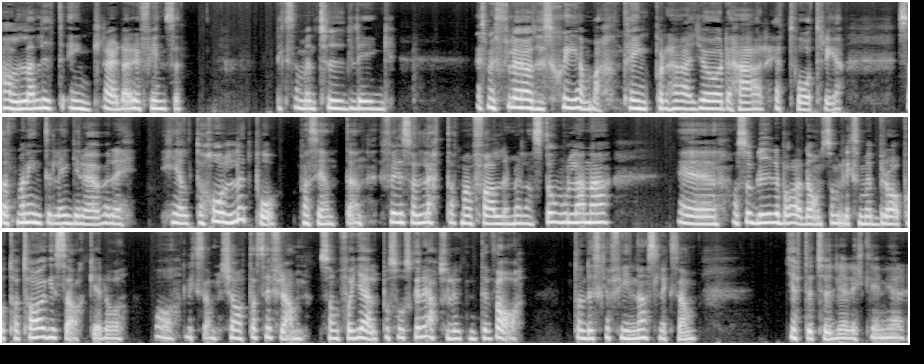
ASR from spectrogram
alla lite enklare, där det finns ett, liksom en tydlig som ett flödesschema. Tänk på det här, gör det här, 1, 2, 3. Så att man inte lägger över det helt och hållet på patienten. För det är så lätt att man faller mellan stolarna eh, och så blir det bara de som liksom är bra på att ta tag i saker och, och liksom tjata sig fram som får hjälp. Och så ska det absolut inte vara. Utan det ska finnas liksom jättetydliga riktlinjer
